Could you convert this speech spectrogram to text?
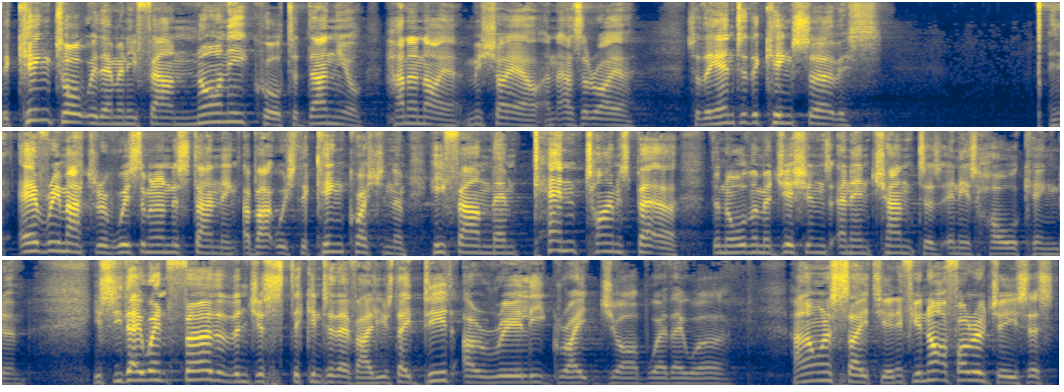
The king talked with them, and he found none equal to Daniel, Hananiah, Mishael, and Azariah. So they entered the king's service. In every matter of wisdom and understanding about which the king questioned them, he found them ten times better than all the magicians and enchanters in his whole kingdom. You see, they went further than just sticking to their values, they did a really great job where they were. And I want to say to you, and if you're not a follower of Jesus,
